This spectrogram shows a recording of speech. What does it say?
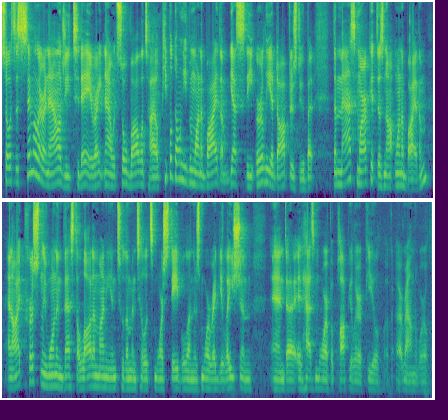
So it's a similar analogy today. Right now, it's so volatile, people don't even want to buy them. Yes, the early adopters do, but the mass market does not want to buy them. And I personally won't invest a lot of money into them until it's more stable and there's more regulation and uh, it has more of a popular appeal around the world.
